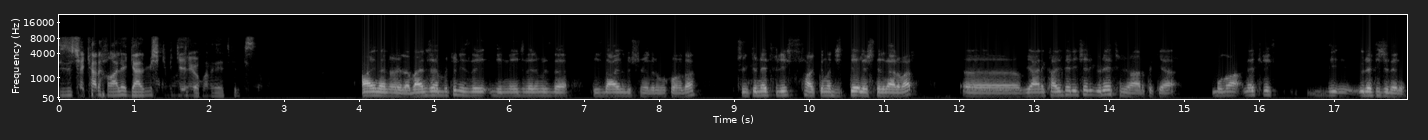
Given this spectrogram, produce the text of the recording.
dizi çeker hale gelmiş gibi geliyor bana Netflix. Aynen öyle. Bence bütün izley dinleyicilerimiz de biz de aynı düşünüyordur bu konuda. Çünkü Netflix hakkında ciddi eleştiriler var. Ee, yani kaliteli içerik üretmiyor artık ya. Buna Netflix di- üreticileri.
